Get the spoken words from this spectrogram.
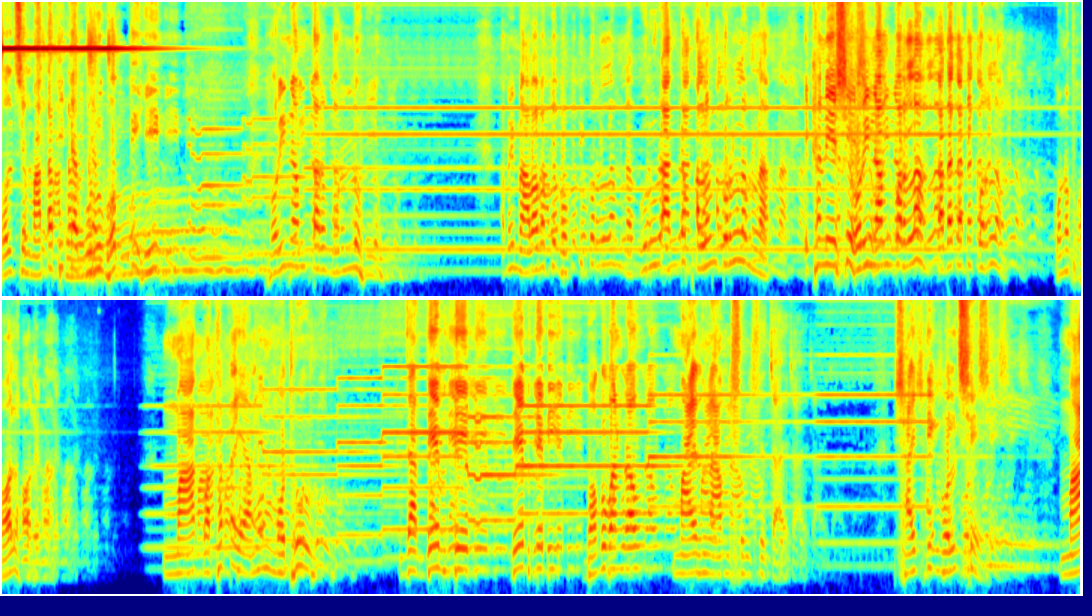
বলছে মাতা পিতা গুরু ভক্তিহীন। হরিনাম তার মূল্যহীন আমি মা বাবাকে ভক্তি করলাম না গুরুর আজ্ঞা পালন করলাম না। এখানে এসে হরিনাম করলাম কাদাকাটি করলাম। কোনো ফল হবে না। মা কথাটা এমন মধুর যা দেব দেব দেব দেবী ভগবানরাও মায়ের নাম শুনতে চায়। সাহিত্যিক বলছে মা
